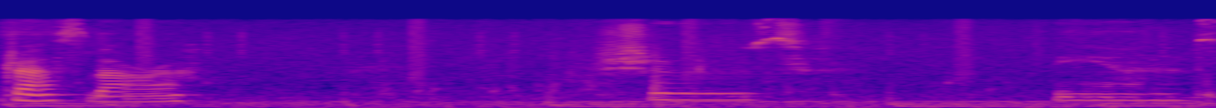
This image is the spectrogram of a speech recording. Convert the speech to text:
Dress, Zara. Shoes, Vans,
